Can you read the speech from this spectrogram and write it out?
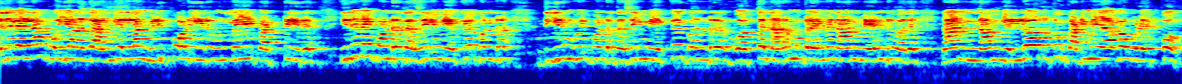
எதுவெல்லாம் பற்று இரு இருமை போன்ற தசையும் எக்கை கொன்ற இரும்புவை போன்ற தசையும் எக்கை கொன்ற ஒத்த நரம்புகளையுமே நான் வேண்டுவது. நான் நாம் எல்லோருக்கும் கடுமையாக உழைப்போம்.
